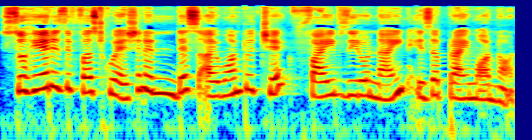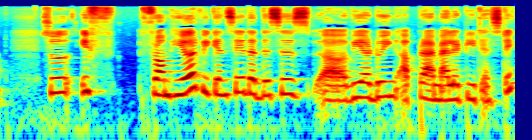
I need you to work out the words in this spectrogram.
So here is the first question and this I want to check 509 is a prime or not. So if from here we can say that this is uh, we are doing a primality testing.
